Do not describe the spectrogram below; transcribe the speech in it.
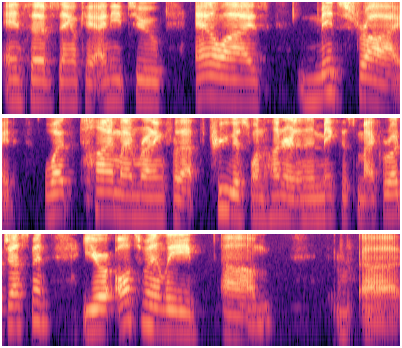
instead of saying, okay, I need to analyze mid stride what time I'm running for that previous 100 and then make this micro adjustment, you're ultimately um, uh,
